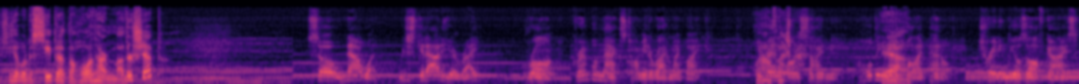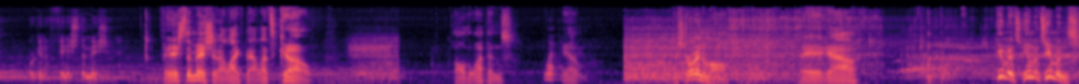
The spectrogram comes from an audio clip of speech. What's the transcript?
She's able to see throughout the whole entire mothership? So now what? We just get out of here, right? Wrong. Grandpa Max taught me to ride my bike. He Wow, ran flashback. alongside me, holding me up while I pedaled. Training wheels off, guys. We're gonna finish the mission. Finish the mission. I like that. Let's go. All the weapons. Weapons Yep. Destroying them all. There you go. Humans, humans, humans.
